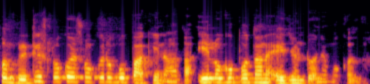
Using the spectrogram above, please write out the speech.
પણ બ્રિટિશ લોકોએ શું કર્યું? બહુ પાકી ના હતા. એ લોકો પોતાના એજન્ટોને મોકલતા.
